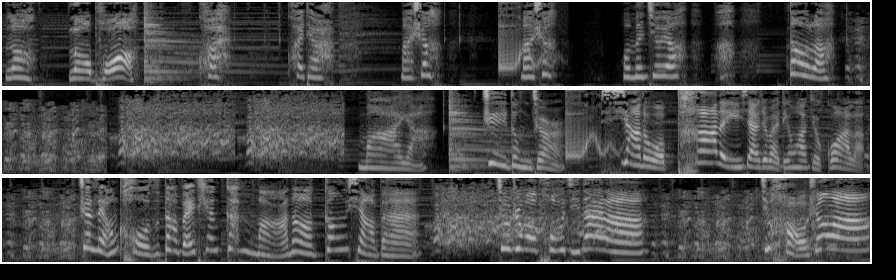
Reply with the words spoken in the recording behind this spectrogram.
老老婆，快快点儿，马上马上，我们就要啊到了。”妈呀，这动静儿吓得我啪的一下就把电话给挂了。这两口子大白天干嘛呢？刚下班。就这么迫不及待啦，就好上了。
